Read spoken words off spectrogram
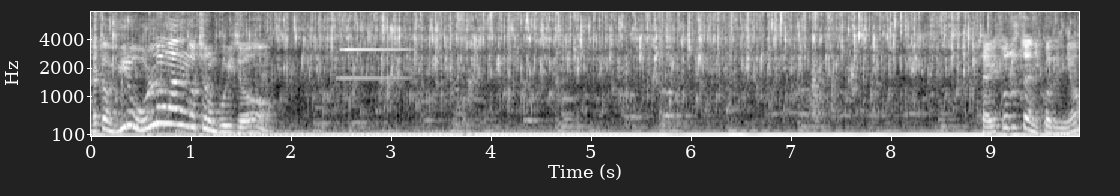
약간 위로 올라가는 것처럼 보이죠? 자 여기 소주잔 있거든요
